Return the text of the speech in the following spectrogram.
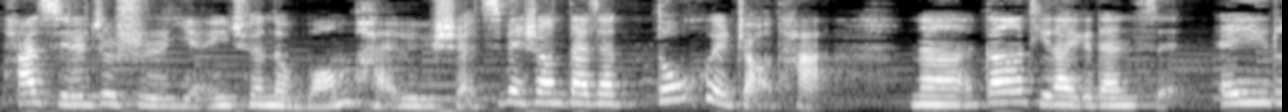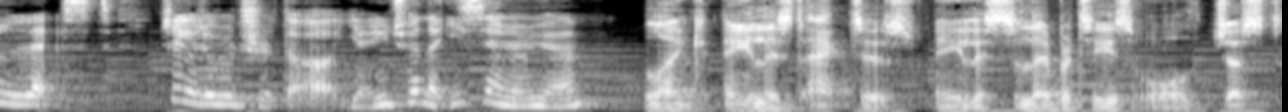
他其实就是演艺圈的王牌律师，基本上大家都会找他。那刚刚提到一个单词 A list，这个就是指的演艺圈的一线人员。Like A-list actors, A-list celebrities, or just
